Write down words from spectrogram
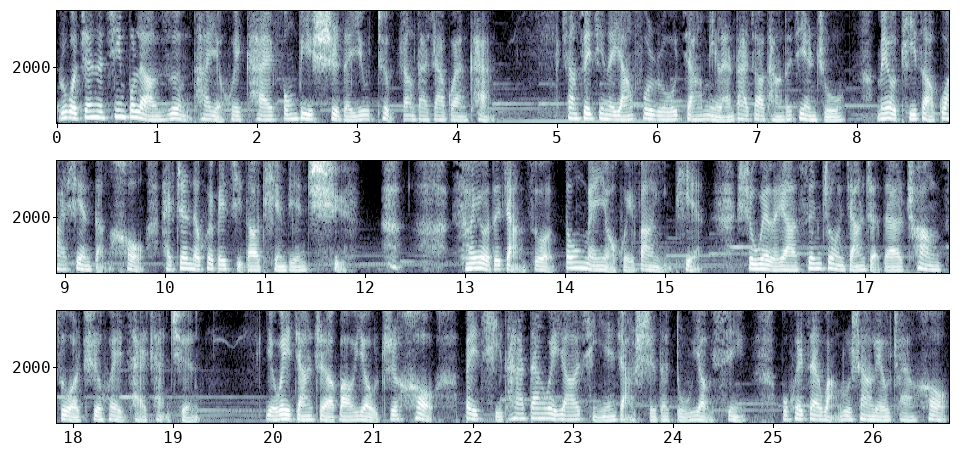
如果真的进不了 Zoom，他也会开封闭式的 YouTube 让大家观看。像最近的杨富如讲米兰大教堂的建筑，没有提早挂线等候，还真的会被挤到天边去。所有的讲座都没有回放影片，是为了要尊重讲者的创作智慧财产权，有为讲者保有之后被其他单位邀请演讲时的独有性，不会在网络上流传后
